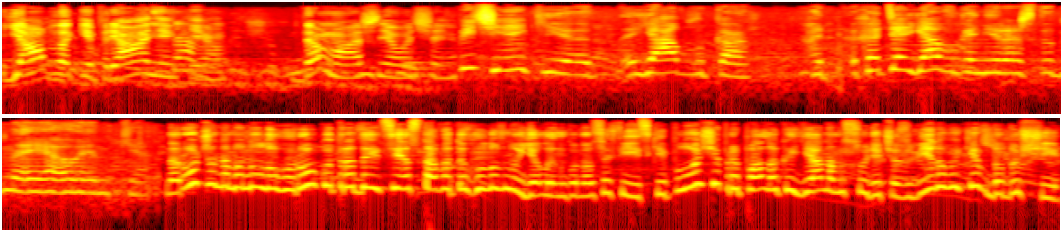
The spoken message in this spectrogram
Яблоки, пряники. Домашние очень. Печеньки, яблоко. Хо- Хотя яблоко не растут на ялинке. Народжена минулого року традиція ставити головну ялинку на Софійській площі припала киянам, судячи з відгуків, до душі,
